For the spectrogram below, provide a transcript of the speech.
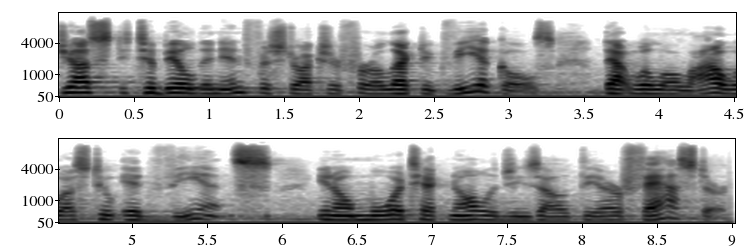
just to build an infrastructure for electric vehicles that will allow us to advance you know more technologies out there faster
